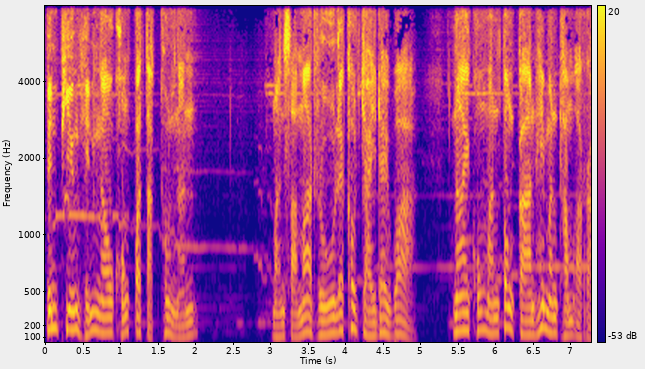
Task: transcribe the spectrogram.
เป็นเพียงเห็นเงาของประตักเท่านั้น มันสามารถรู้และเข้าใจได้ว่า นายของมันต้องการให้มันทำอะไร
